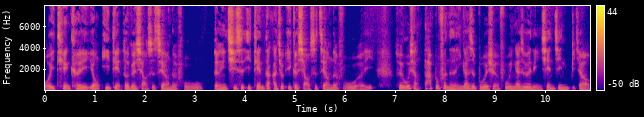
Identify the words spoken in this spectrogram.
我一天可以用一点二个小时这样的服务，等于其实一天大概就一个小时这样的服务而已。所以我想，大部分的人应该是不会选服务，应该是会领现金比较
